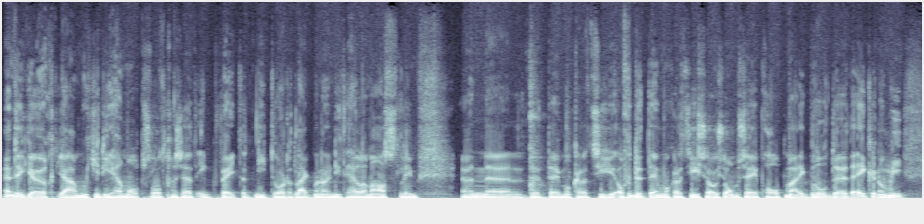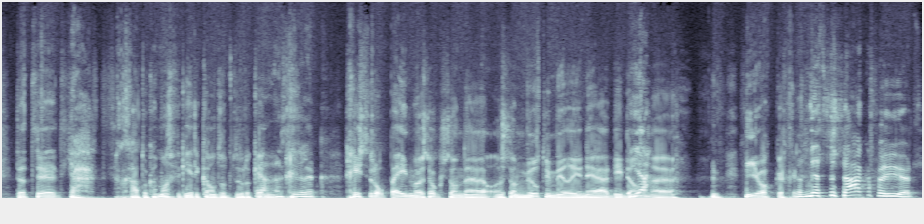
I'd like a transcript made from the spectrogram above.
en de jeugd, ja, moet je die helemaal op slot gaan zetten. Ik weet het niet hoor. Dat lijkt me nou niet helemaal slim. En eh, de democratie, of de democratie is sowieso om zeep geholpen. Maar ik bedoel, de, de economie, dat, eh, ja, dat gaat ook helemaal de verkeerde kant op natuurlijk. Ja, natuurlijk. Gisteren op één was ook zo'n zo'n multimiljonair die dan... Ja. die ook... Dat net zijn zaken verhuurd.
